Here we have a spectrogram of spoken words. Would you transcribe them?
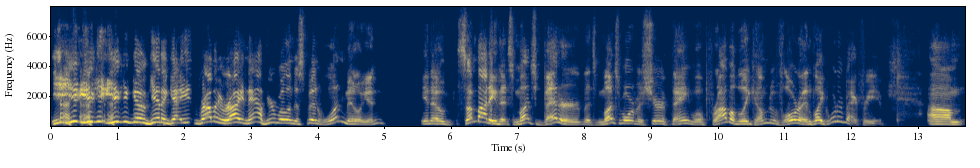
You, you, you, you can go get a guy probably right now if you're willing to spend one million you know, somebody that's much better, that's much more of a sure thing, will probably come to Florida and play quarterback for you. Um,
